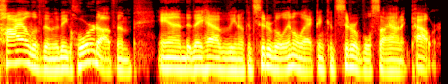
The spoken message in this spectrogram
pile of them, a big horde of them, and they have, you know, considerable intellect and considerable psionic power.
